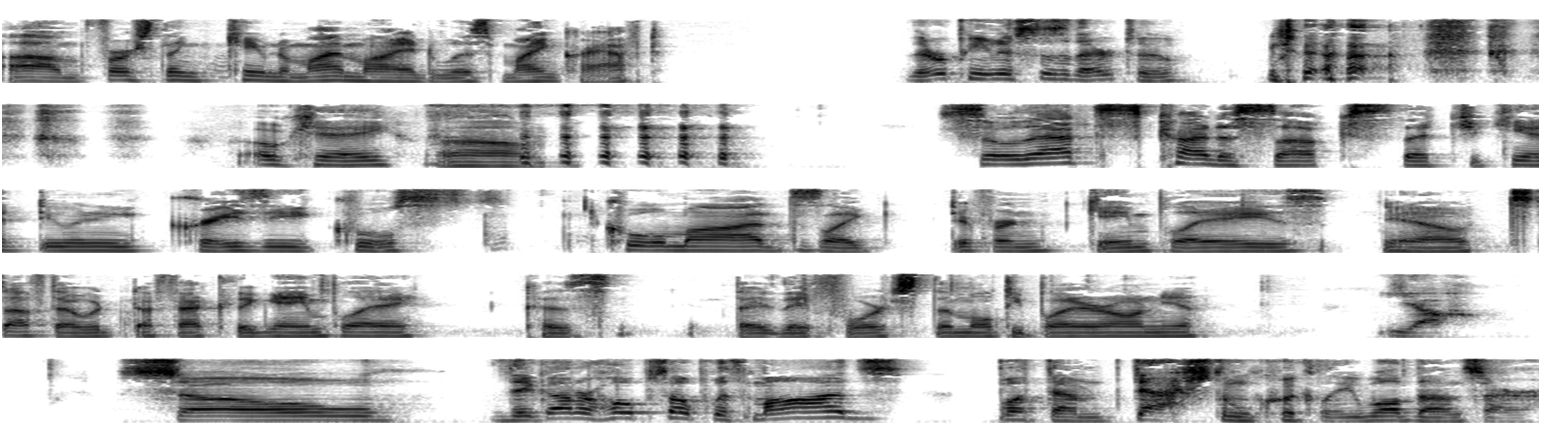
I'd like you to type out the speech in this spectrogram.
Um, first thing came to my mind was Minecraft. There are penises there too. okay. Um, so that's kind of sucks that you can't do any crazy cool, cool mods like different gameplays. You know, stuff that would affect the gameplay because they they forced the multiplayer on you. Yeah. So they got our hopes up with mods, but them dashed them quickly. Well done, sir.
